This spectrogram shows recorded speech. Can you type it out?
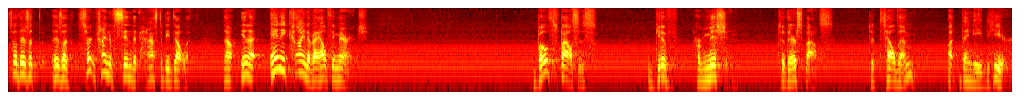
So there's a, there's a certain kind of sin that has to be dealt with. Now, in a, any kind of a healthy marriage, both spouses give permission to their spouse to tell them what they need to hear.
